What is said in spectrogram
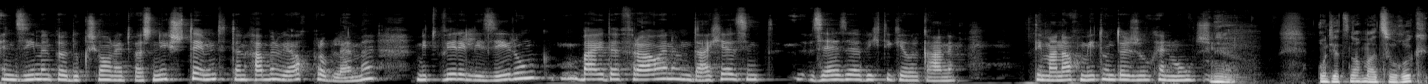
Enzymenproduktion etwas nicht stimmt, dann haben wir auch Probleme mit Virilisierung bei den Frauen und daher sind sehr, sehr wichtige Organe, die man auch mit untersuchen muss. Ja. Und jetzt nochmal zurück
